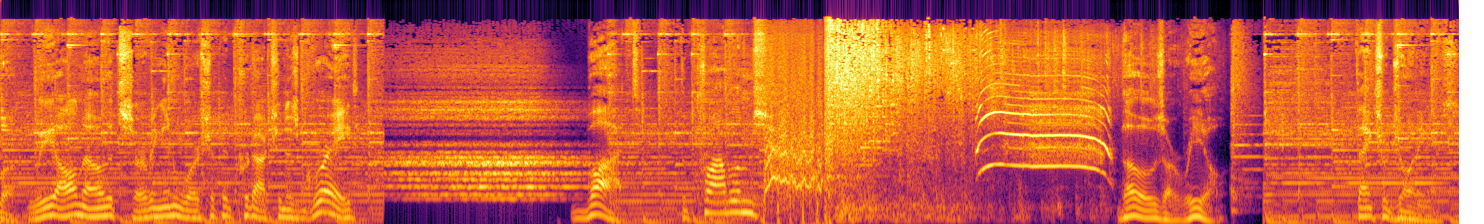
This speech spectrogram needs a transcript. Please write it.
Look, we all know that serving in worship and production is great, but the problems, those are real. Thanks for joining us.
